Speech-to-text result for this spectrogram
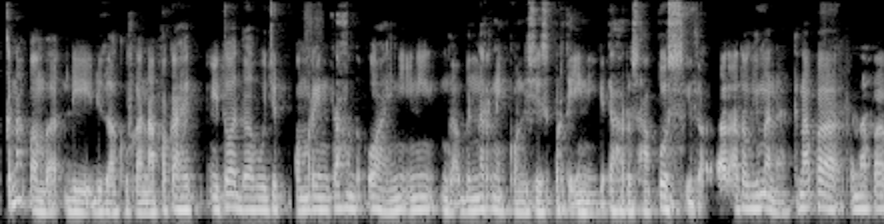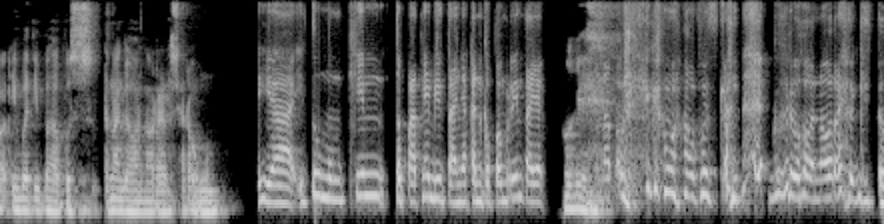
kenapa Mbak di, dilakukan? Apakah itu adalah wujud pemerintah untuk wah ini ini nggak benar nih kondisi seperti ini, kita harus hapus gitu atau gimana? Kenapa kenapa tiba-tiba hapus tenaga honorer secara umum? Ya itu mungkin tepatnya ditanyakan ke pemerintah ya okay. kenapa mereka menghapuskan guru honorer gitu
